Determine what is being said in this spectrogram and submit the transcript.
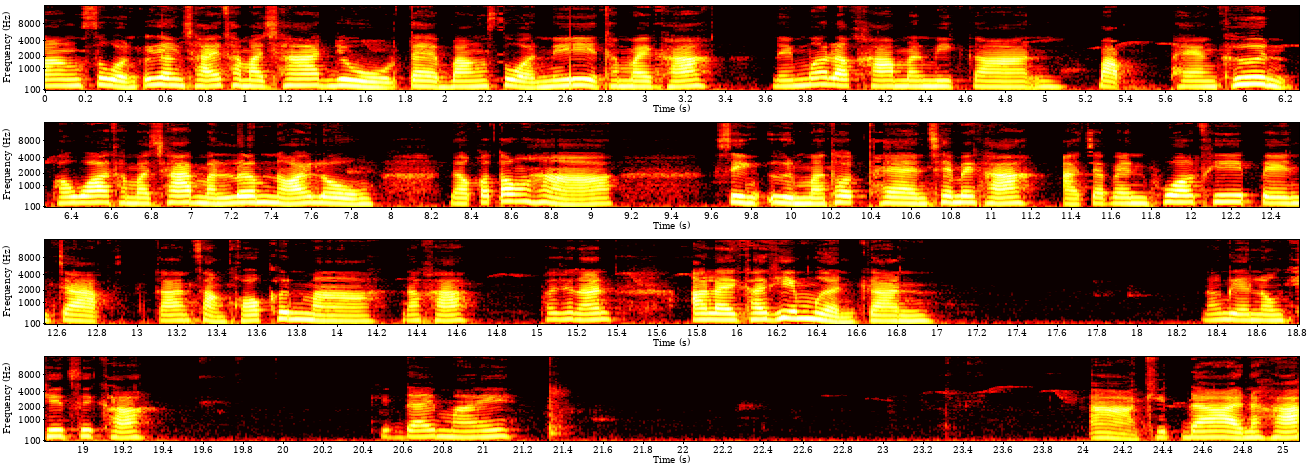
บางส่วนก็ยังใช้ธรรมชาติอยู่ แต่บางส่วนนี่ทำไมคะ ในเมื่อราคามันมีการปรับแพงขึ้น เพราะว่าธรรมชาติมันเริ่มน้อยลง เราก็ต้องหาสิ่งอื่นมาทดแทนใช่ไหมคะ อาจจะเป็นพวกที่เป็นจากการสั่งเคาะขึ้นมานะคะ เพราะฉะนั้นอะไรคะที่เหมือนกัน นักเรียนลองคิดสิคะ คิดได้ไหมอ่าคิดได้นะคะ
